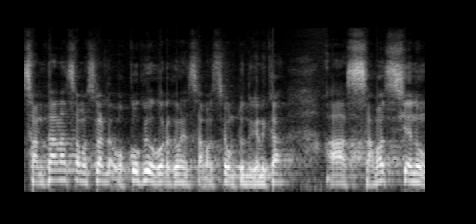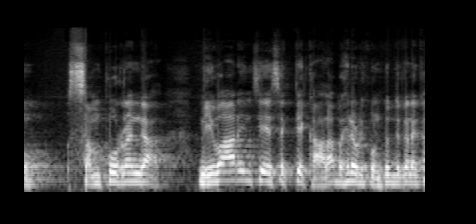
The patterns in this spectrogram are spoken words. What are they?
సంతాన సమస్యలు అట్లా ఒక్కొక్క ఒక రకమైన సమస్య ఉంటుంది కనుక ఆ సమస్యను సంపూర్ణంగా నివారించే శక్తి కాలభైరవుడికి ఉంటుంది కనుక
